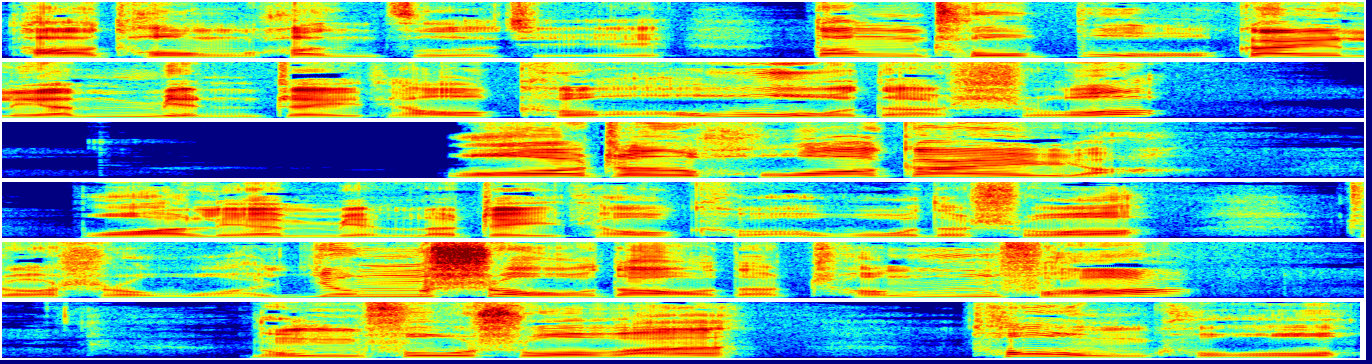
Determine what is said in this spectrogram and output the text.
他痛恨自己。当初不该怜悯这条可恶的蛇，我真活该呀！我怜悯了这条可恶的蛇，这是我应受到的惩罚。农夫说完，痛苦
